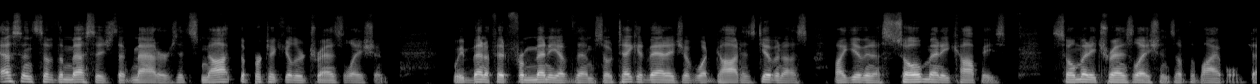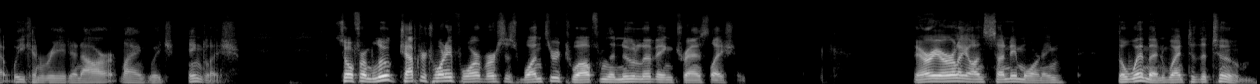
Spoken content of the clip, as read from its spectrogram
essence of the message that matters. It's not the particular translation. We benefit from many of them. So take advantage of what God has given us by giving us so many copies, so many translations of the Bible that we can read in our language, English. So from Luke chapter 24, verses 1 through 12 from the New Living Translation. Very early on Sunday morning, the women went to the tomb,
